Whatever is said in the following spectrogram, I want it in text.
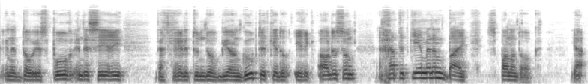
in het dode spoor in de serie. Werd gereden toen door Björn Goop, dit keer door Erik Ouderson. En gaat dit keer met een bike. Spannend ook. Ja,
